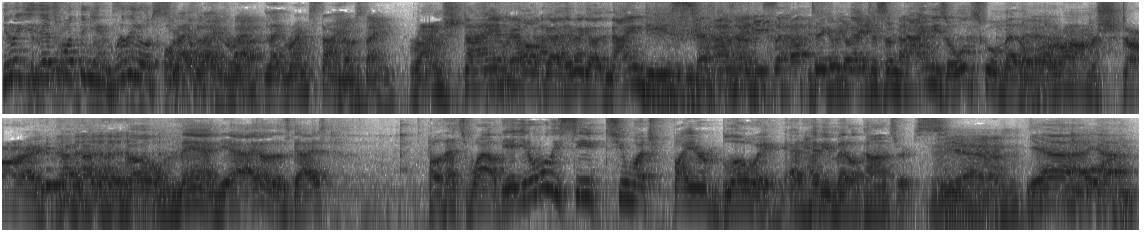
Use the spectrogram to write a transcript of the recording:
You know, that's one thing you really don't see. Like like. Ram, like Ramstein. Rammstein. Rammstein. Oh god, there we go. 90s. Taking me back to some 90s old school metal. Rammstein. oh man, yeah, I know those guys. Oh, that's wild. Yeah, you don't really see too much fire blowing at heavy metal concerts. Yeah. Yeah, yeah.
